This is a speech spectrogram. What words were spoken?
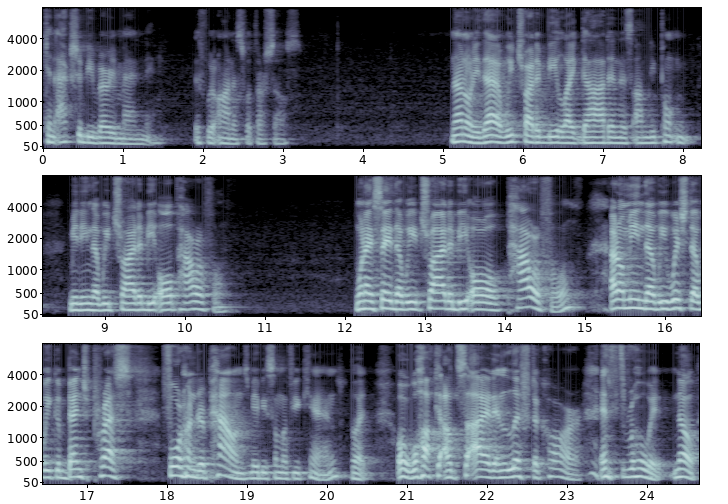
can actually be very maddening if we're honest with ourselves. Not only that, we try to be like God and His omnipotent, meaning that we try to be all powerful. When I say that we try to be all powerful, I don't mean that we wish that we could bench press 400 pounds, maybe some of you can, but, or walk outside and lift a car and throw it. No,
